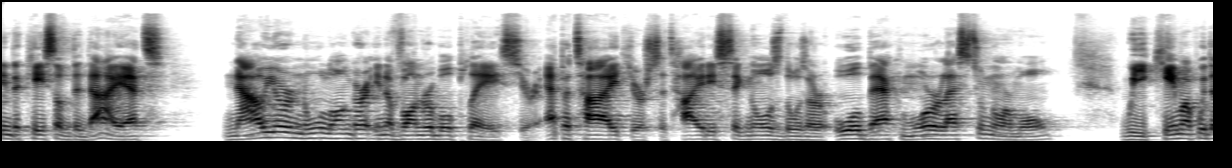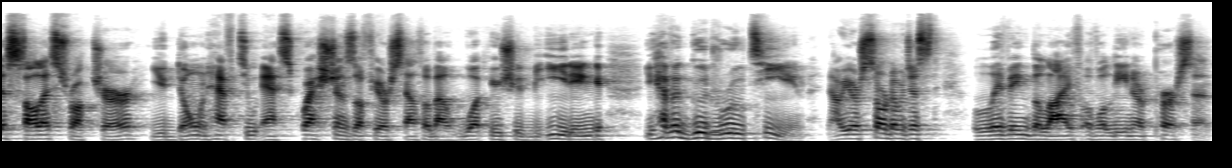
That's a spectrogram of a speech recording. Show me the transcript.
in the case of the diet, now you're no longer in a vulnerable place. Your appetite, your satiety signals, those are all back more or less to normal. We came up with a solid structure. You don't have to ask questions of yourself about what you should be eating. You have a good routine. Now you're sort of just living the life of a leaner person.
